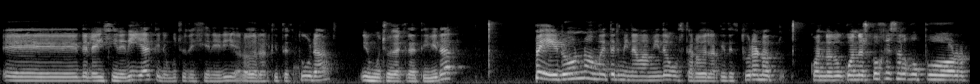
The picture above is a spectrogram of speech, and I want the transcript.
eh, de la ingeniería, tiene mucho de ingeniería, lo de la arquitectura y mucho de creatividad. Pero no me terminaba a mí de gustar lo de la arquitectura. No, cuando, cuando escoges algo por,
